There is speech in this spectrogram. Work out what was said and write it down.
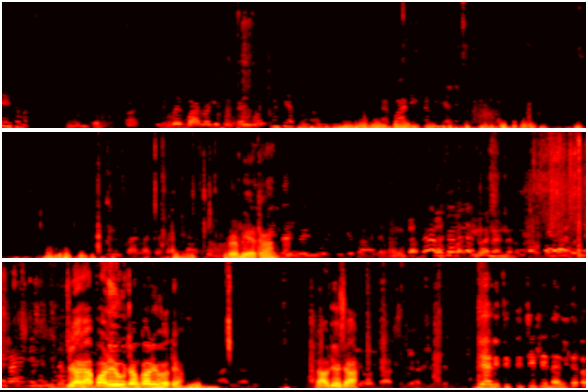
દીકરો કાલ મરી જાય. તુવેર તુવેર બાર વાગે સરકારી હોય. બે બેઠા મોટા કૂતરા શું ભાજીવા નાના નાના જે આ પડે એવું ચમ કર્યું હતું લાવજે ચા. મેં લીધી તી ચીટલી ના લીધા તો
